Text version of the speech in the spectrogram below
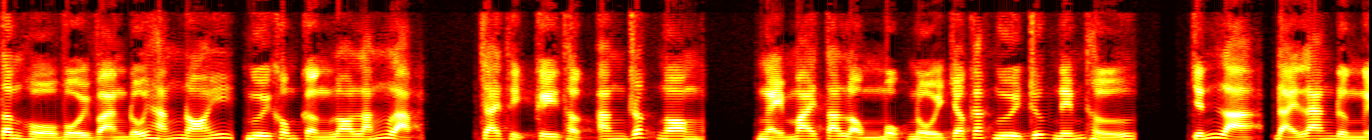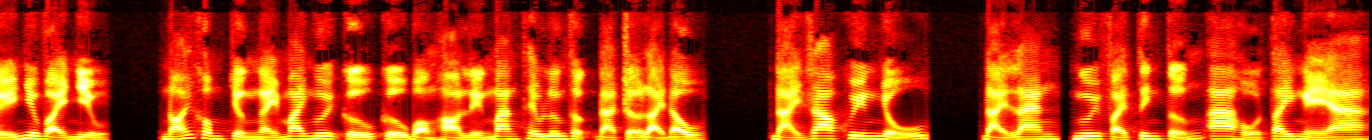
Tân Hồ vội vàng đối hắn nói, ngươi không cần lo lắng lạp, chai thịt kỳ thật ăn rất ngon. Ngày mai ta lộng một nồi cho các ngươi trước nếm thử, Chính là, Đại lang đừng nghĩ như vậy nhiều. Nói không chừng ngày mai ngươi cửu cửu bọn họ liền mang theo lương thực đã trở lại đâu. Đại ra khuyên nhủ. Đại lang, ngươi phải tin tưởng A hồ Tây nghề A,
